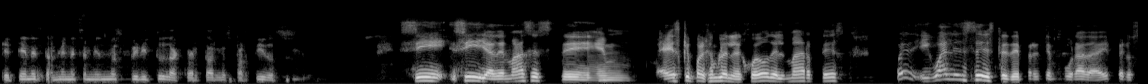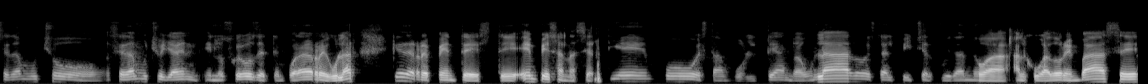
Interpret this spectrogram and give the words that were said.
Que tiene también ese mismo espíritu de acortar los partidos. Sí, sí, y además, este, es que, por ejemplo, en el juego del martes, pues igual es este de pretemporada, ¿eh? pero se da mucho, se da mucho ya en, en los juegos de temporada regular, que de repente este, empiezan a hacer tiempo, están volteando a un lado, está el pitcher cuidando al jugador en base,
